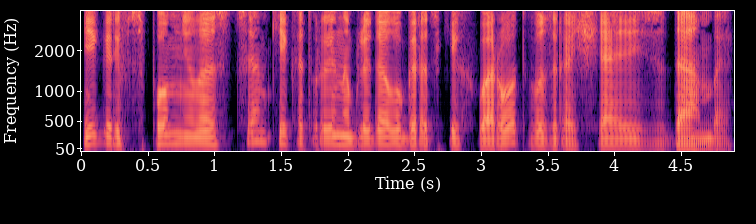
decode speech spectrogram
Игорь вспомнила сценки, которые наблюдал у городских ворот, возвращаясь с дамбы.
